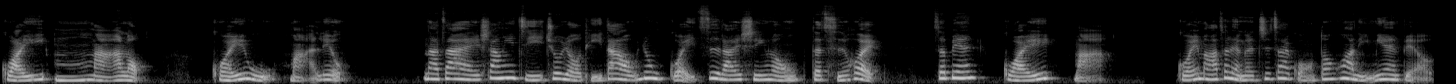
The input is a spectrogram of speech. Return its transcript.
鬼五马六，鬼五马六。那在上一集就有提到用鬼字来形容的词汇，这边鬼马鬼马这两个字在广东话里面表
